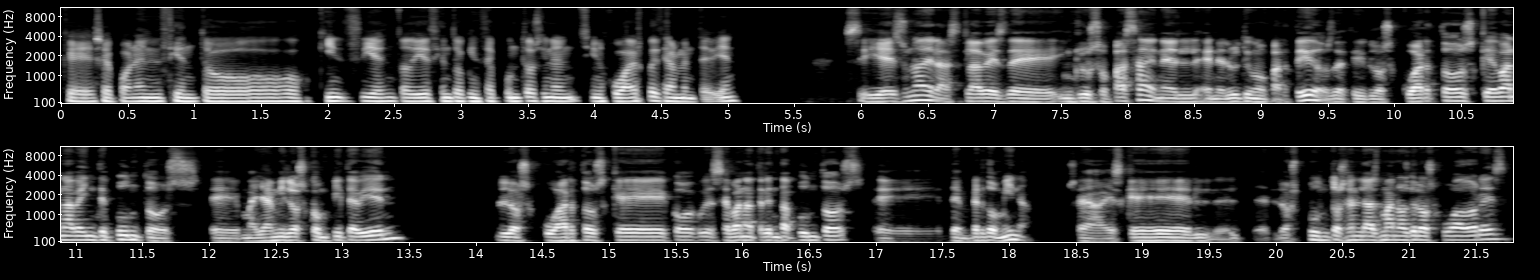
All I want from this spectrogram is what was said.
que se ponen 115, 110, 115 puntos sin, sin jugar especialmente bien. Sí, es una de las claves de. Incluso pasa en el, en el último partido. Es decir, los cuartos que van a 20 puntos, eh, Miami los compite bien. Los cuartos que se van a 30 puntos, eh, Denver domina. O sea, es que los puntos en las manos de los jugadores,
